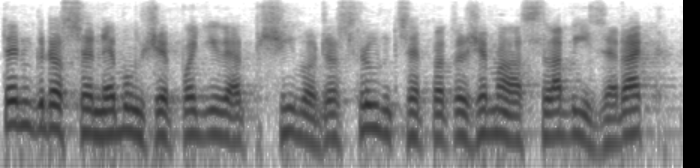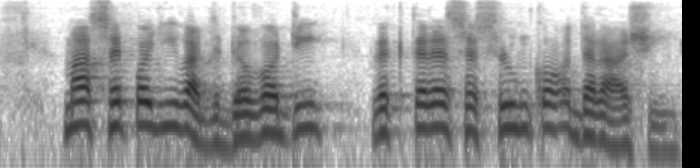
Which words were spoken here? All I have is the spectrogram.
Ten, kdo se nemůže podívat přímo do slunce, protože má slabý zrak, má se podívat do vody, ve které se slunko odráží.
